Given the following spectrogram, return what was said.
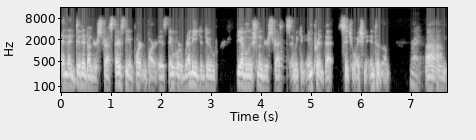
and then did it under stress. There's the important part is they were ready to do the evolution under stress, and we can imprint that situation into them. Right. Um,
